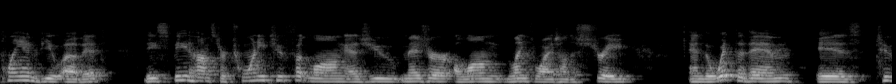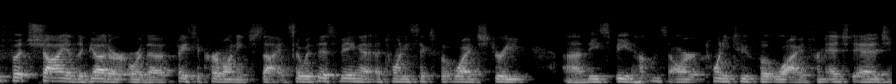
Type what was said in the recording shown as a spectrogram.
plan view of it. These speed humps are 22 foot long as you measure along lengthwise on the street. And the width of them is two foot shy of the gutter or the face of curb on each side. So with this being a, a 26 foot wide street, uh, these speed humps are 22 foot wide from edge to edge.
